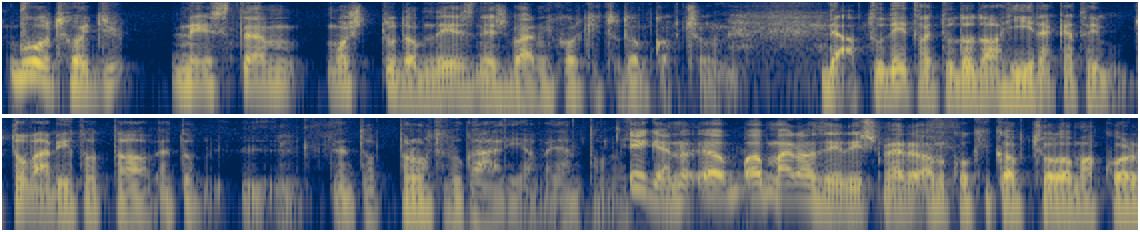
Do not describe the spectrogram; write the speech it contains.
Volt, hogy néztem, most tudom nézni, és bármikor ki tudom kapcsolni. De up to date, vagy tudod a híreket, hogy tovább jutott a, a, a Portugália, vagy nem tudom. Mit. Igen, már azért is, mert amikor kikapcsolom, akkor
